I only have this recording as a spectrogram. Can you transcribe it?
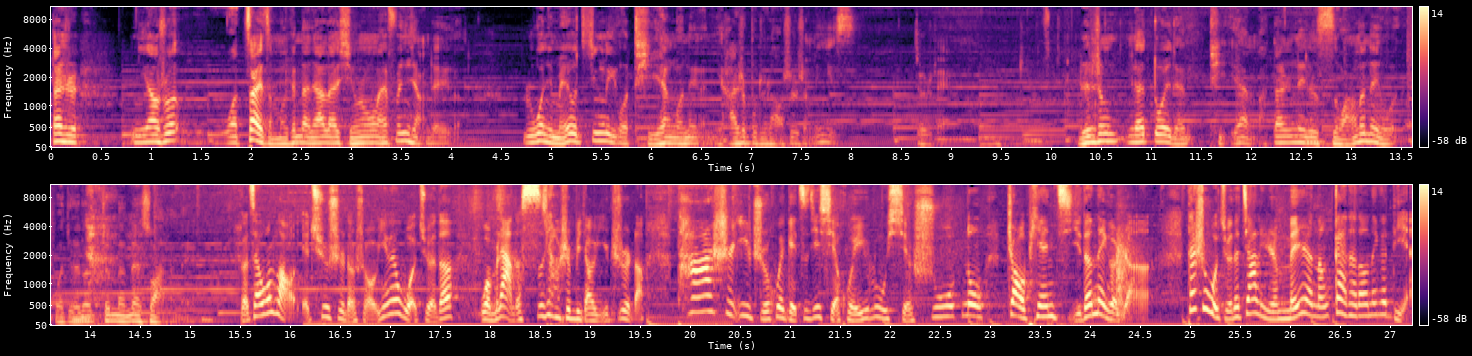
但是你要说，我再怎么跟大家来形容、来分享这个，如果你没有经历过、体验过那个，你还是不知道是什么意思。就是这样。人生应该多一点体验吧，但是那个死亡的那个，我我觉得真的那算了那个。在我姥爷去世的时候，因为我觉得我们俩的思想是比较一致的，他是一直会给自己写回忆录、写书、弄照片集的那个人。但是我觉得家里人没人能 get 到那个点。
